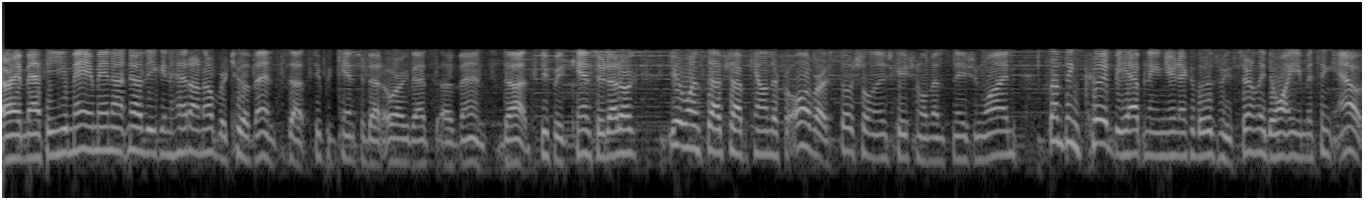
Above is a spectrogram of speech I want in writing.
All right, Matthew, you may or may not know that you can head on over to events.stupidcancer.org. That's events.stupidcancer.org. Your one-stop shop calendar for all of our social and educational events nationwide. Something could be happening in your neck of the woods, and we certainly don't want you missing out.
